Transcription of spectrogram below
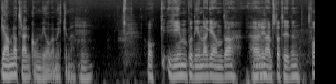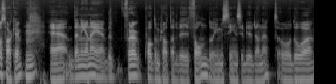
gamla träd kommer vi jobba mycket med. Mm. Och Jim, på din agenda här ja, närmsta tiden? Två saker. Mm. Eh, den ena är, förra podden pratade vi fond och investeringserbjudandet och då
